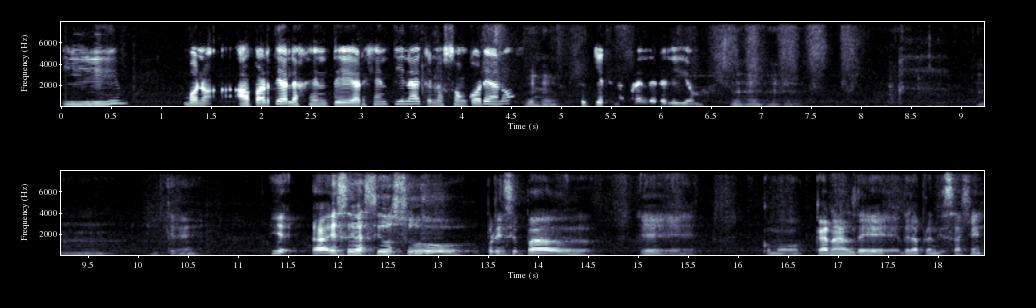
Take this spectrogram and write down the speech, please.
Y bueno, aparte a la gente argentina que no son coreanos, que quieren aprender el idioma. Mm, ¿Y a ese ha sido su principal eh, como canal de, del aprendizaje?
